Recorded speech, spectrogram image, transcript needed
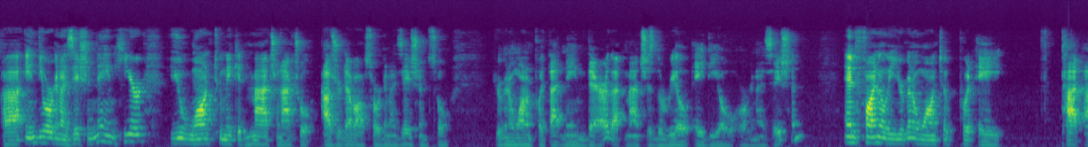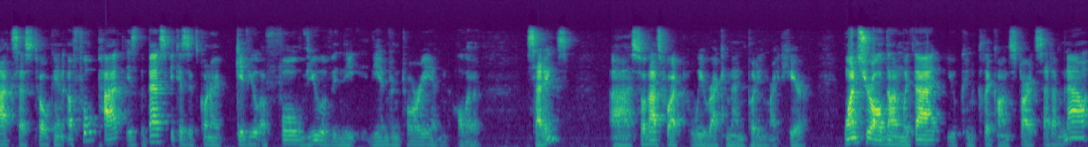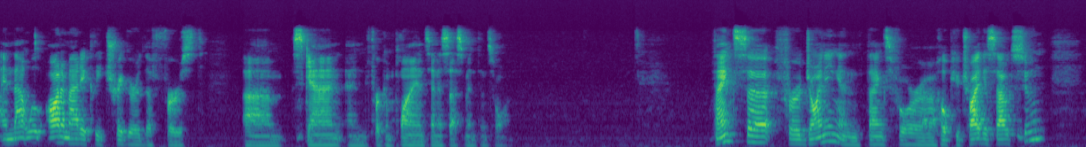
Uh, in the organization name here, you want to make it match an actual Azure DevOps organization. So you're going to want to put that name there that matches the real ADO organization. And finally, you're going to want to put a PAT access token. A full PAT is the best because it's going to give you a full view of the, the inventory and all the settings. Uh, so that's what we recommend putting right here. Once you're all done with that, you can click on Start Setup Now, and that will automatically trigger the first um, scan and for compliance and assessment and so on. Thanks uh, for joining, and thanks for uh, hope you try this out soon.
